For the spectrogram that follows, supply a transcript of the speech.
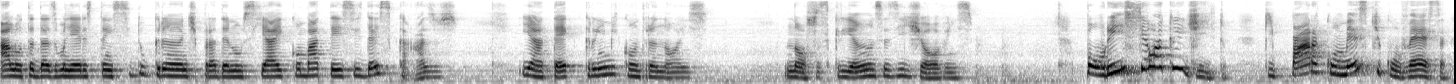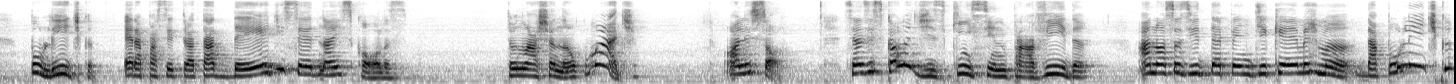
A luta das mulheres tem sido grande para denunciar e combater esses descasos e até crime contra nós, nossas crianças e jovens. Por isso eu acredito que, para começo de conversa, política era para ser tratado desde cedo nas escolas. Tu não acha não, comadre? Olha só, se as escolas dizem que ensinam para a vida, as nossas vidas dependem de quê, minha irmã? Da política.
